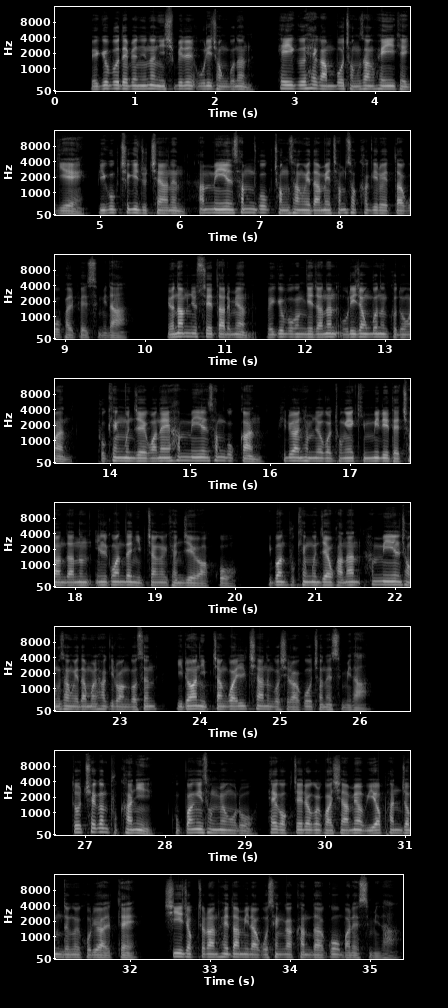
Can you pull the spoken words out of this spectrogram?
외교부 대변인은 21일 우리 정부는 헤이그 핵안보 정상회의 계기에 미국 측이 주최하는 한미일 3국 정상회담에 참석하기로 했다고 발표했습니다. 연합뉴스에 따르면 외교부 관계자는 우리 정부는 그동안 북핵 문제에 관해 한미일 3국 간 필요한 협력을 통해 긴밀히 대처한다는 일관된 입장을 견지해왔고 이번 북핵 문제에 관한 한미일 정상회담을 하기로 한 것은 이러한 입장과 일치하는 것이라고 전했습니다. 또 최근 북한이 국방위 성명으로 핵 억제력을 과시하며 위협한 점 등을 고려할 때 시의적절한 회담이라고 생각한다고 말했습니다.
